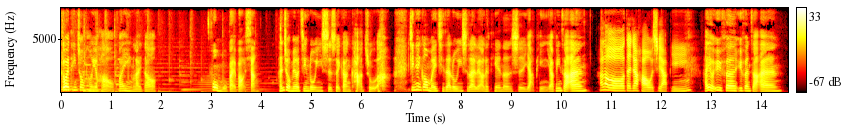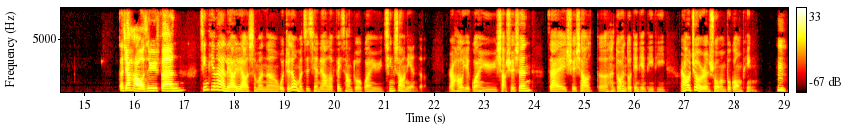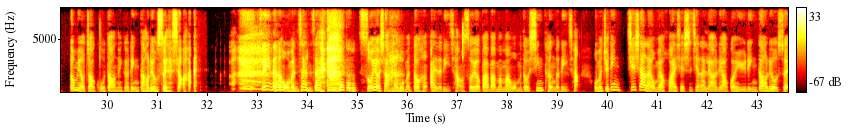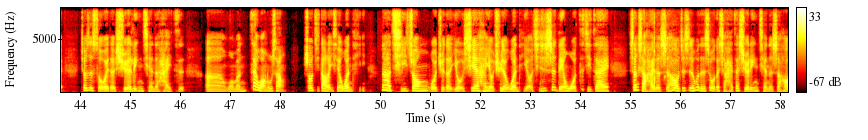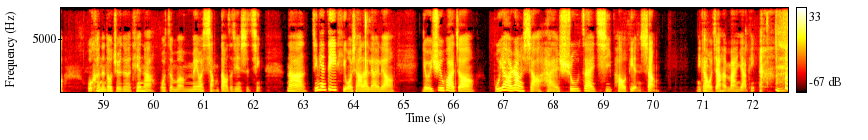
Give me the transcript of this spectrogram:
各位听众朋友好，欢迎来到父母百宝箱。很久没有进录音室，所以刚卡住了。今天跟我们一起在录音室来聊聊天的是亚萍，亚萍早安，Hello，大家好，我是亚萍。还有玉芬，玉芬早安，大家好，我是玉芬。今天来聊一聊什么呢？我觉得我们之前聊了非常多关于青少年的，然后也关于小学生在学校的很多很多点点滴滴，然后就有人说我们不公平，嗯，都没有照顾到那个零到六岁的小孩。所以呢，我们站在 所有小孩我们都很爱的立场，所有爸爸妈妈我们都心疼的立场，我们决定接下来我们要花一些时间来聊一聊关于零到六岁，就是所谓的学龄前的孩子。嗯、呃，我们在网络上收集到了一些问题，那其中我觉得有些很有趣的问题哦，其实是连我自己在生小孩的时候，就是或者是我的小孩在学龄前的时候，我可能都觉得天哪，我怎么没有想到这件事情？那今天第一题，我想要来聊一聊，有一句话叫“不要让小孩输在起跑点上”。你看我讲很慢，亚萍，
